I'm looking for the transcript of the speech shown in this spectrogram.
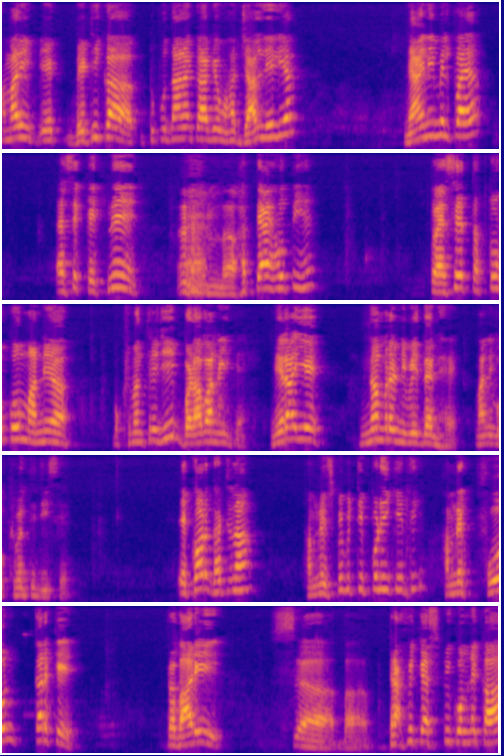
हमारी एक बेटी का टुपुदाना के आगे वहाँ जान ले लिया न्याय नहीं मिल पाया। ऐसे कितने हत्याएँ होती हैं। तो ऐसे तत्वों को माननीय मुख्यमंत्री जी बढ़ावा नहीं दें। मेरा ये नम्र निवेदन है, माननीय मुख्यमंत्री जी से। एक और घटना, हमने इस पर भी टिप्पणी की थी। हमने फ़ोन करके प्रभारी ट्रैफ़िक एसपी को हमने कहा,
